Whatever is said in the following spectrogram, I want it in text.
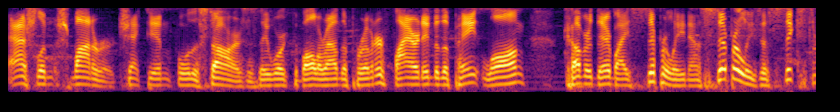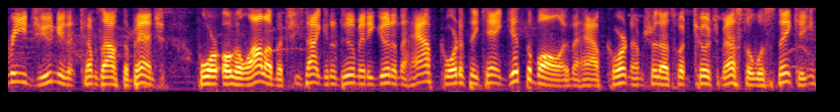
Ashlyn Schmaderer checked in for the Stars as they work the ball around the perimeter, fired into the paint. Long covered there by Sipperly. Now, Sipperly's a 6'3 junior that comes off the bench for Ogallala, but she's not going to do them any good in the half court if they can't get the ball in the half court. And I'm sure that's what Coach Mestel was thinking.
